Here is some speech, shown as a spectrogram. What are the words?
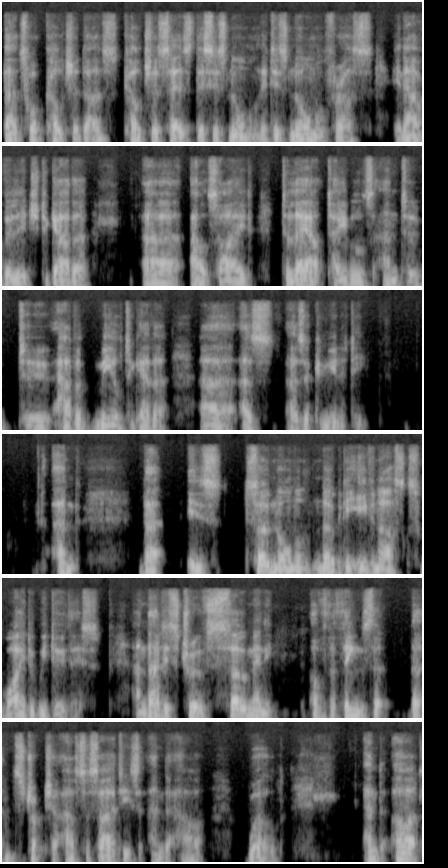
That's what culture does. Culture says this is normal. It is normal for us in our village to gather uh, outside, to lay out tables, and to to have a meal together uh, as as a community. And that is so normal. Nobody even asks why do we do this. And that is true of so many of the things that that structure our societies and our world. And art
